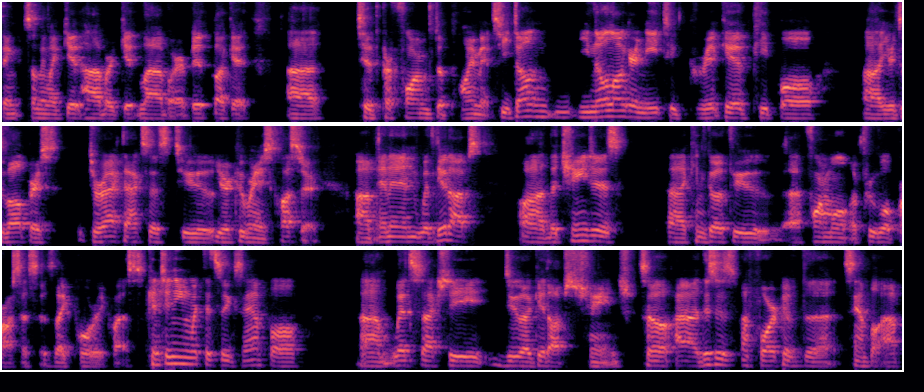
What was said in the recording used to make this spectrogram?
think something like GitHub or GitLab or Bitbucket uh, to perform deployments. You don't, you no longer need to give people, uh, your developers, direct access to your Kubernetes cluster. Um, and then with GitOps, uh, the changes uh, can go through uh, formal approval processes like pull requests. Continuing with this example, um, let's actually do a GitOps change. So uh, this is a fork of the sample app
